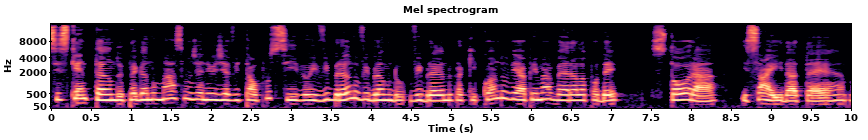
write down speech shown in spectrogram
se esquentando e pegando o máximo de energia vital possível e vibrando, vibrando, vibrando para que quando vier a primavera ela poder estourar e sair da terra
